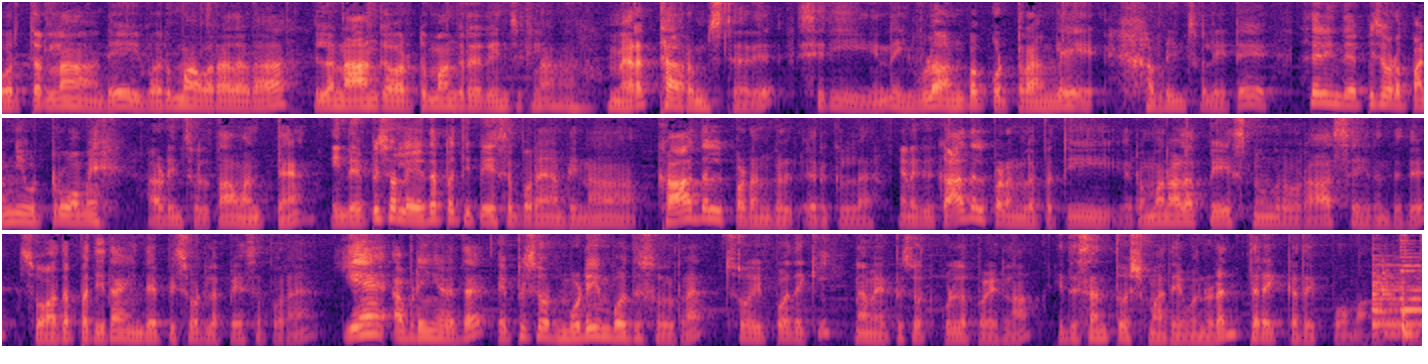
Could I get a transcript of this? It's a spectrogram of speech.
ஒருத்தர்லாம் டேய் வருமா வராதடா? இல்லை நாங்கள் வரட்டுமாங்கிற ரேஞ்சுக்கெலாம் மிரட்ட ஆரம்பிச்சிட்டாரு. சரி என்ன இவ்வளோ அன்பை கொட்டுறாங்களே? அப்படின்னு சொல்லிட்டு சரி இந்த எபிசோடை பண்ணி விட்டுருவோமே அப்படின்னு சொல்லி தான் வந்துட்டேன். இந்த எபிசோடில் எதை பற்றி பேச போகிறேன் அப்படின்னா காதல் படங்கள் இருக்குல்ல. எனக்கு காதல் படங்களை பற்றி ரொம்ப நாளாக பேசணுங்கிற ஒரு ஆசை இருந்தது. ஸோ அதை பற்றி தான் இந்த எபிசோடில் பேச போகிறேன் ஏன் அப்படிங்கிறத எபிசோட் முடியும் போது சொல்கிறேன் ஸோ இப்போதைக்கு நம்ம எபிசோட்குள்ளே போயிடலாம். இது சந்தோஷ் மாதேவனுடன் திரைக்கதை போமா?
